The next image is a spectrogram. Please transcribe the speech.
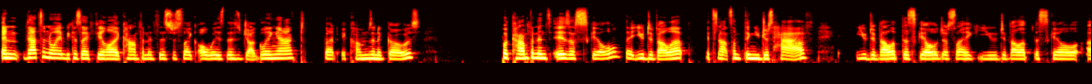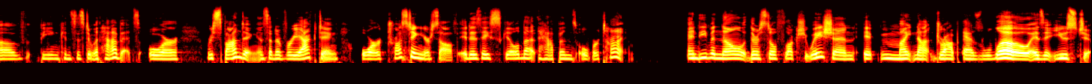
And that's annoying because I feel like confidence is just like always this juggling act that it comes and it goes. But confidence is a skill that you develop. It's not something you just have. You develop the skill just like you develop the skill of being consistent with habits or responding instead of reacting or trusting yourself. It is a skill that happens over time. And even though there's still fluctuation, it might not drop as low as it used to.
